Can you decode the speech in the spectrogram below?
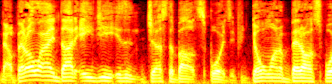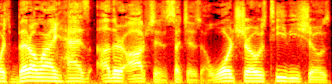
Now, BetOnline.ag isn't just about sports. If you don't want to bet on sports, BetOnline has other options such as award shows, TV shows,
